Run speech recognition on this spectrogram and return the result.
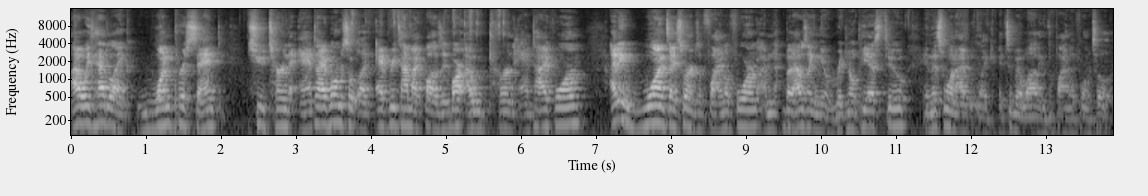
I always had like 1% to turn to anti-form, so like every time I fought Xigbar, I would turn anti-form. I think once I sorted to final form, I'm not, but I was like in the original PS2. In this one, I like it took me a while to get the final form. So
